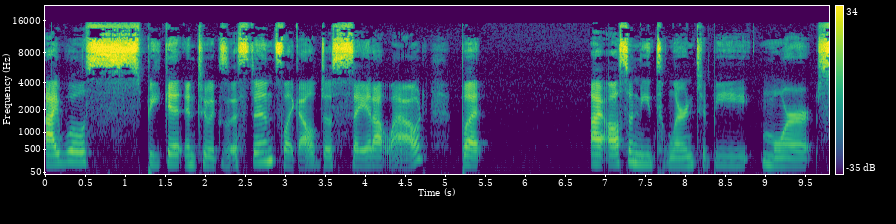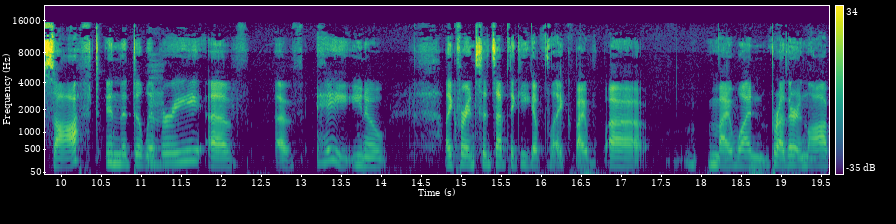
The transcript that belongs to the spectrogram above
I will speak it into existence, like I'll just say it out loud, but I also need to learn to be more soft in the delivery of of hey, you know, like for instance, I'm thinking of like my uh my one brother-in-law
